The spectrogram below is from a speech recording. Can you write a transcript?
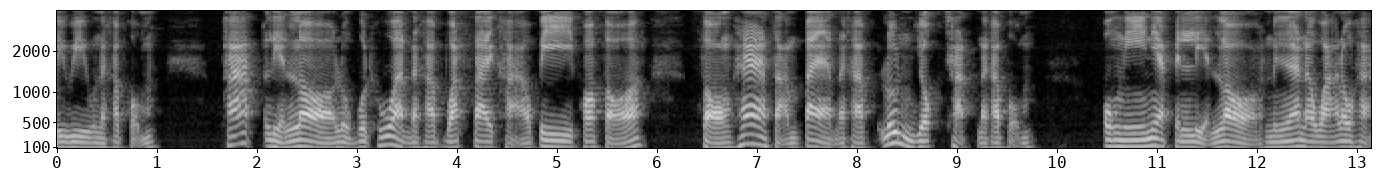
รีวิวนะครับผมพระเหรียญหล่อหลวงปู่ทวดนะครับ วัดทรายขาวปีพศ 2538 นะครับ รุ่นยกฉัดนะครับผมองค์นี้เนี่ยเป็นเหรียญหล่อเนื้อนวะโลหะ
